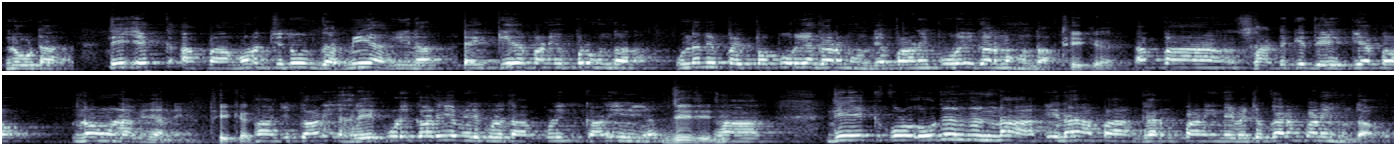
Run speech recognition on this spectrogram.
ਲੋਟ ਆ। ਤੇ ਇੱਕ ਆਪਾਂ ਹੁਣ ਜਦੋਂ ਗਰਮੀ ਆ ਗਈ ਨਾ ਟੈਂਕੀ ਦਾ ਪਾਣੀ ਉੱਪਰ ਹੁੰਦਾ ਨਾ ਉਹਨਾਂ ਦੀਆਂ ਪਾਈਪਾਂ ਪੂਰੀਆਂ ਗਰਮ ਹੁੰਦੀਆਂ ਪਾਣੀ ਪੂਰਾ ਹੀ ਗਰਮ ਹੁੰਦਾ। ਠੀਕ ਹੈ। ਆਪਾਂ ਛੱਡ ਕੇ ਦੇਖ ਕੇ ਆਪਾਂ ਨਹਾਉਣ ਲੱਗ ਜਾਂਦੇ ਆ। ਠੀਕ ਹੈ। ਹਾਂਜੀ ਕਾਲੀ ਹਰੇਕ ਕੋਲੇ ਕਾਲੀ ਆ ਮੇਰੇ ਕੋਲੇ ਤਾਂ ਆਪ ਕੋਲੇ ਕਾਲੀ ਹੋਈ ਆ। ਜੀ, ਜੀ, ਜੀ। ਹਾਂ ਜੇ ਇੱਕ ਕੋਲ ਉਹਦੇ ਨਾਲ ਨਹਾ ਕੇ ਨਾ ਆਪਾਂ ਗਰਮ ਪਾਣੀ ਦੇ ਵਿੱਚ ਉਹ ਗਰਮ ਪਾਣੀ ਹੁੰਦਾ ਉਹ।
